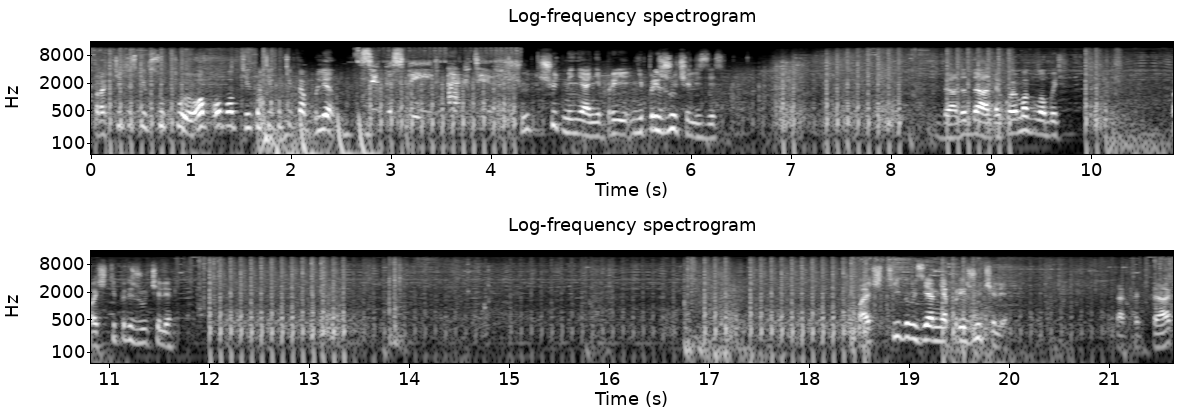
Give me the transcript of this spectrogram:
Практически в сухую. Оп, оп, оп, тихо, тихо, тихо, блин. Чуть-чуть меня не, при, не прижучили здесь. Да-да-да, такое могло быть. Почти прижучили. Почти, друзья, меня прижучили. Так, так, так.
